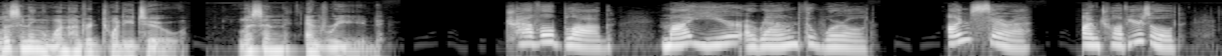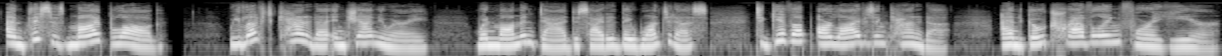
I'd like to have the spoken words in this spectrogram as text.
Listening 122. Listen and read. Travel blog My Year Around the World. I'm Sarah. I'm 12 years old, and this is my blog. We left Canada in January when mom and dad decided they wanted us to give up our lives in Canada and go traveling for a year.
